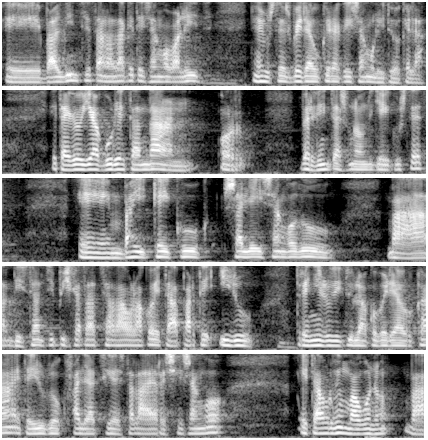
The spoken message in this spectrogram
e, baldintzetan aldaketa izango balitz, nire ustez bere aukerak izango lituekela. Eta goia guretan dan hor berdintasuna handia ikustet, e, bai keikuk saile izango du ba, distantzi pixkatatza daolako eta aparte hiru treneru ditulako bere aurka eta hirurok fallatzia ez dela erresa izango. Eta orduan ba, bueno, ba,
